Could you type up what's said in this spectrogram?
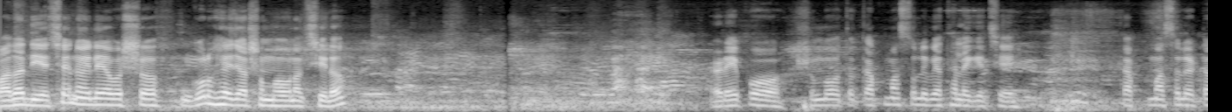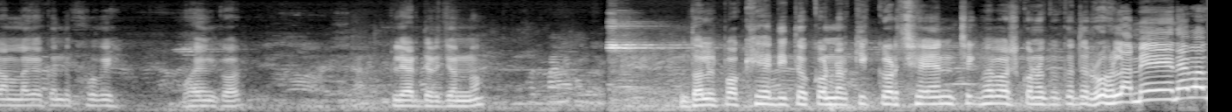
বাধা দিয়েছে, নইলে অবশ্য গোল হয়ে যাওয়ার সম্ভাবনা ছিল। রেপো সম্ভবত কাপ মাসলে ব্যথা লেগেছে। কাপ মাসলে টান লাগা কিন্তু খুবই ভয়ঙ্কর প্লেয়ারদের জন্য। দলের পক্ষে দ্বিতীয় কর্নার কিক করছেন ঠিকভাবে কর্নার কিক করতে এবং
